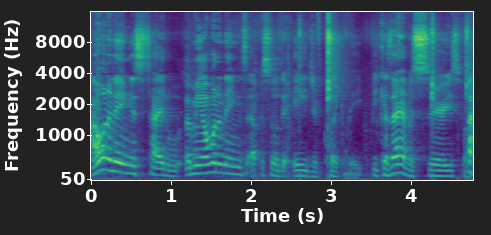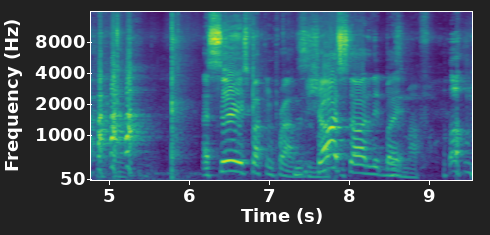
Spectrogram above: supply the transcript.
I want to name this title. I mean, I want to name this episode "The Age of Clickbait" because I have a serious fucking problem. a serious fucking problem. Shad started it, This is but fault.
